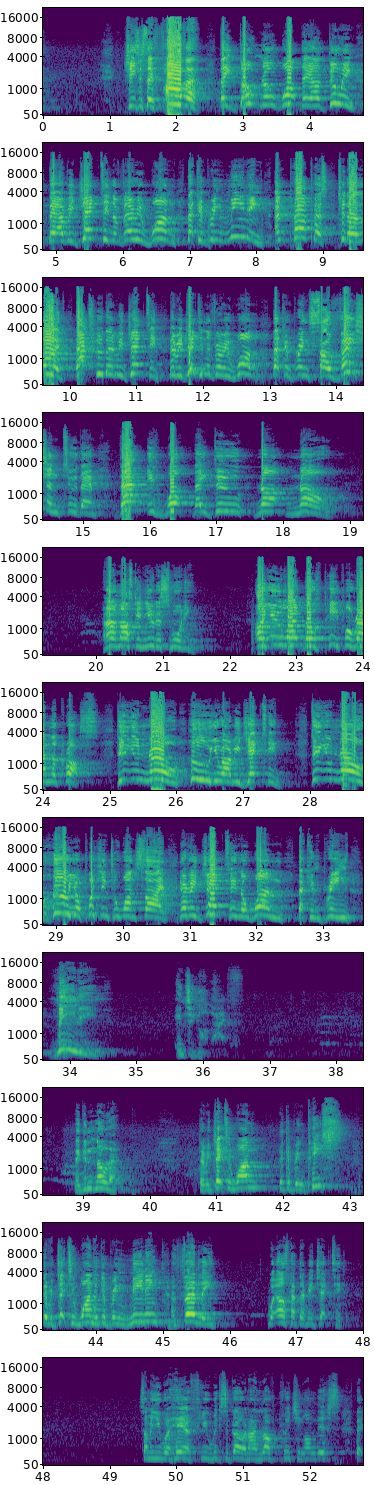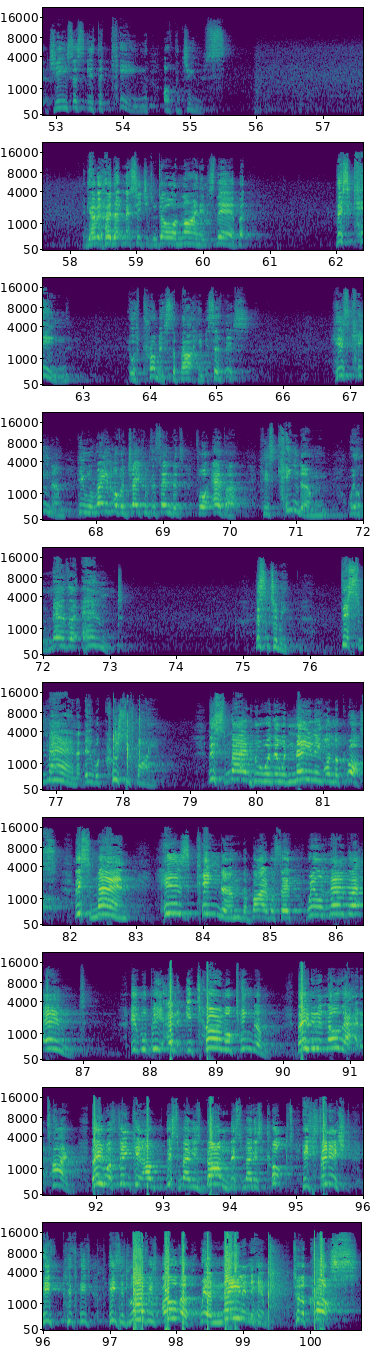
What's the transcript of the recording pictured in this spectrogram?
Jesus said, Father, they don't know what they are doing. They are rejecting the very one that can bring meaning and purpose to their life. That's who they're rejecting. They're rejecting the very one that can bring salvation to them. That is what they do not know. And I'm asking you this morning are you like those people around the cross? Do you know who you are rejecting? Do you know who you're pushing to one side? You're rejecting the one that can bring meaning into your life. They didn't know that. They rejected one who could bring peace. They rejected one who could bring meaning. And thirdly, what else have they rejected? Some of you were here a few weeks ago, and I love preaching on this that Jesus is the King of the Jews. If you haven't heard that message, you can go online and it's there. But this king, it was promised about him. It says this His kingdom, he will reign over Jacob's descendants forever. His kingdom will never end. Listen to me. This man that they were crucifying, this man who they were nailing on the cross, this man, his kingdom, the Bible says, will never end. It will be an eternal kingdom. They didn't know that at the time. They were thinking, um, this man is done. This man is cooked. He's finished. His, his, his, his life is over. We are nailing him to the cross.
